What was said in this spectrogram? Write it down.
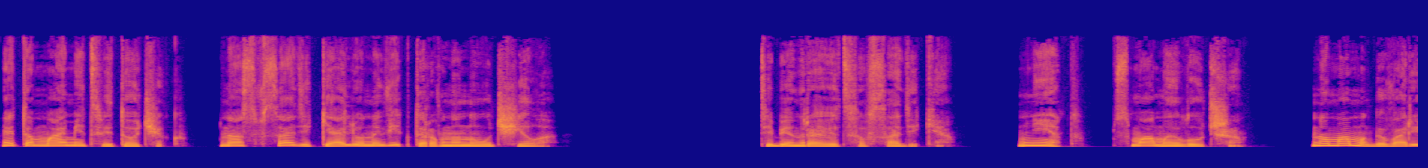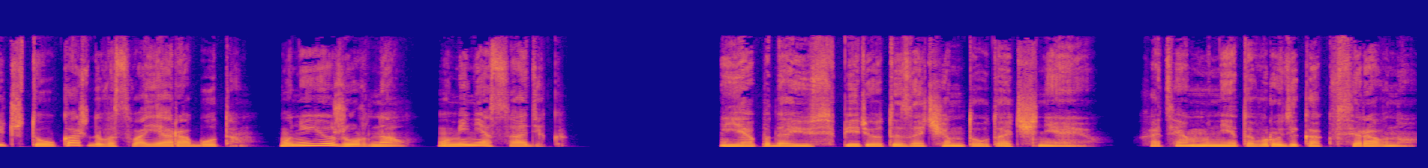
«Это маме цветочек. Нас в садике Алена Викторовна научила». «Тебе нравится в садике?» «Нет, с мамой лучше. Но мама говорит, что у каждого своя работа. У нее журнал, у меня садик. Я подаюсь вперед и зачем-то уточняю. Хотя мне-то вроде как все равно.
